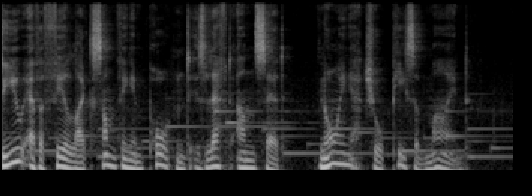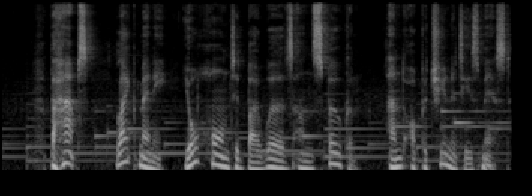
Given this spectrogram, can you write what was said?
Do you ever feel like something important is left unsaid, gnawing at your peace of mind? Perhaps, like many, you're haunted by words unspoken and opportunities missed.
